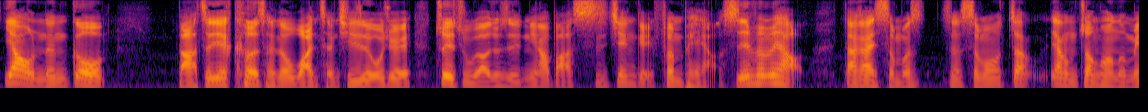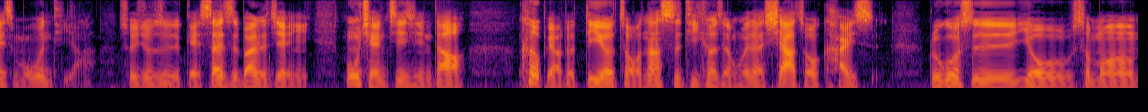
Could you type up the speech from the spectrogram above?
要能够把这些课程都完成，其实我觉得最主要就是你要把时间给分配好，时间分配好，大概什么什么状样状况都没什么问题啊。所以就是给赛事班的建议，目前进行到。课表的第二周，那实体课程会在下周开始。如果是有什么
